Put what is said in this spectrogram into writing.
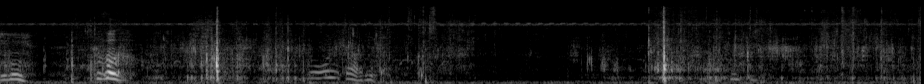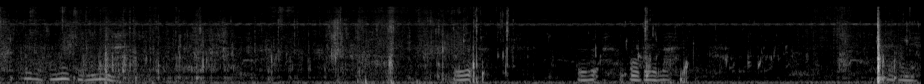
ดูดูก่อนนี่เราต้องไม่ใช่นี่เอเออเอาไปละได้ปะเนี่ย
